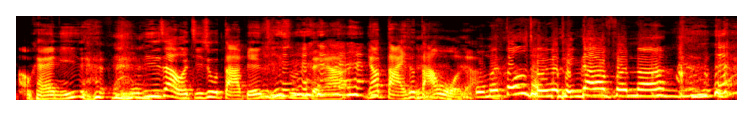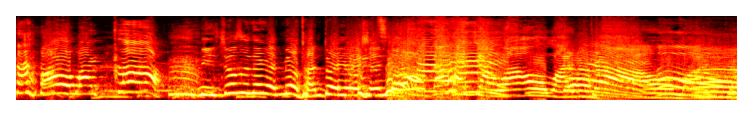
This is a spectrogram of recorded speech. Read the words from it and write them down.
OK，你一直一直在我集数打别的集数，你等下 你要打也是打我的啊。我们都是同一个频道，要分吗？Oh my god！你就是那个没有团队优先的。我刚才讲完，Oh my god！Oh 啊，my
